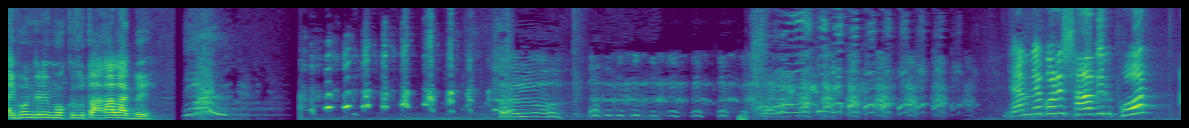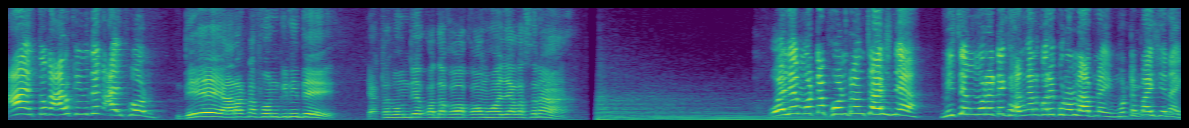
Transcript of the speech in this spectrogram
আইফোন কিনি মোক কিছু টাকা লাগবে। এমনি করে সারাদিন ফোন? আয় তোকে আরও কিনে দেখ আইফোন দে আর একটা ফোন কিনি দে। একটা ফোন দিয়ে কথা কওয়া কম হয়ে যাচ্ছে না। ওইলে মোটে ফোন টোন চাইস না। মিচেং মোড়েটে ঘ্যান ঘ্যান করে কোনো লাভ নাই মোটে পাইছে নাই।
